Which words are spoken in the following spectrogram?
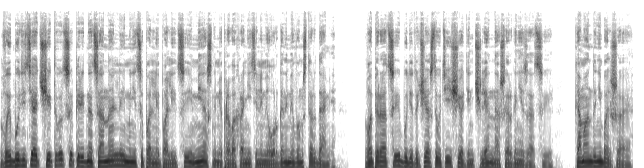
Вы будете отчитываться перед национальной и муниципальной полицией, местными правоохранительными органами в Амстердаме. В операции будет участвовать еще один член нашей организации. Команда небольшая,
